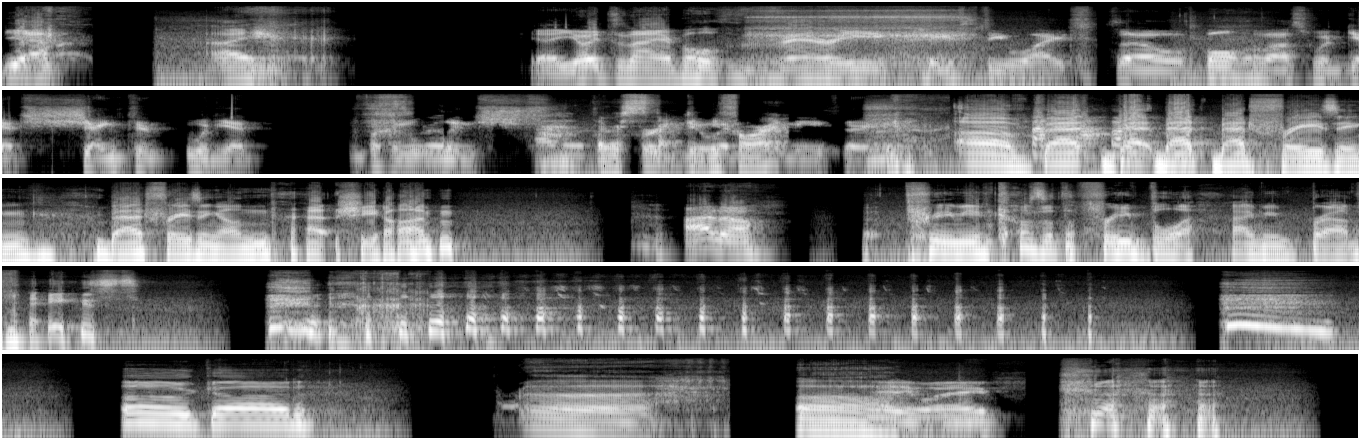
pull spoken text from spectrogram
Yeah, I. Yeah, Yoitz and I are both very pasty white, so both of us would get shanked and would get fucking lynched They for respected doing me for it. anything. Uh, bad, bad, bad, bad phrasing, bad phrasing on that, Shion. I know. Premium comes with a free black, I mean brown face. oh god. Uh, Oh. anyway,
